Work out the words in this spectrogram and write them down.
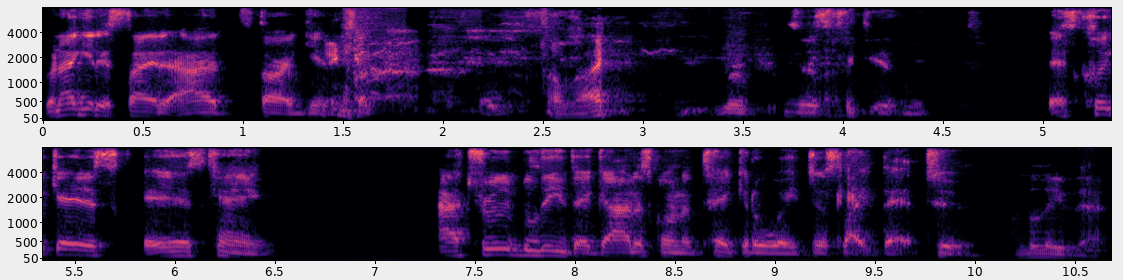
When I get excited, I start getting all right. just forgive me. As quick as it has came, I truly believe that God is going to take it away just like that too. I believe that.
